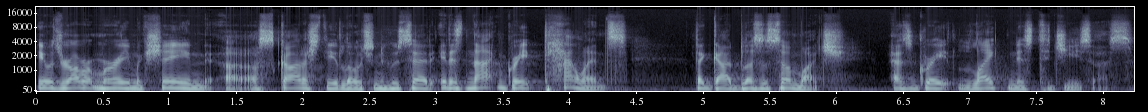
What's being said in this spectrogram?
It was Robert Murray M'Cheyne, a Scottish theologian, who said, It is not great talents that God blesses so much as great likeness to Jesus.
